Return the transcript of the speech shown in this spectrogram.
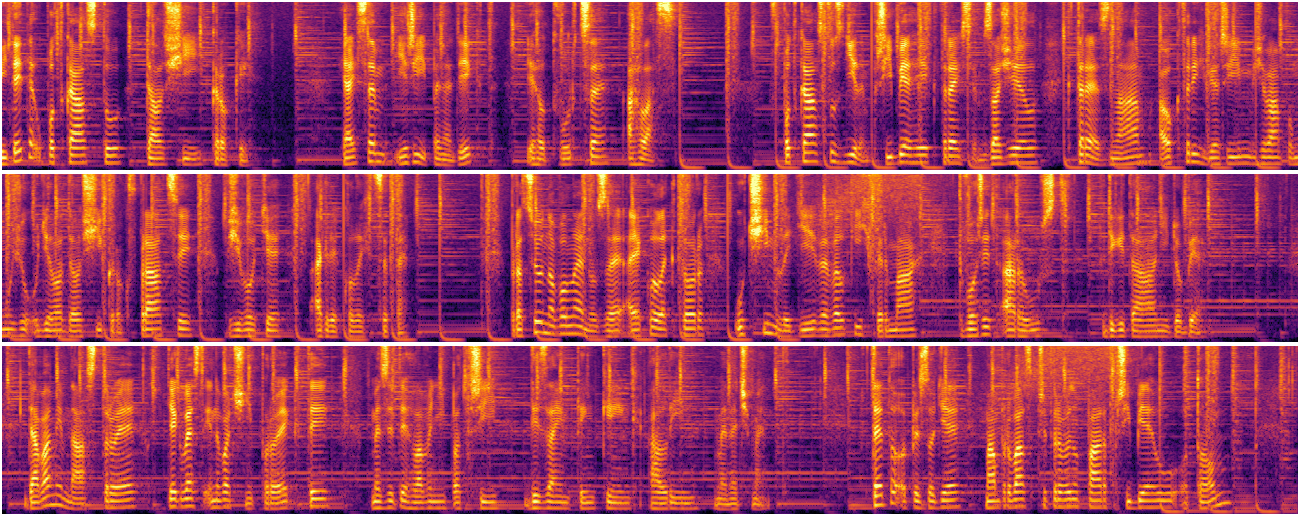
Vítejte u podcastu Další kroky. Já jsem Jiří Benedikt, jeho tvůrce a hlas. V podcastu sdílím příběhy, které jsem zažil, které znám a o kterých věřím, že vám pomůžu udělat další krok v práci, v životě a kdekoliv chcete. Pracuji na volné noze a jako lektor učím lidi ve velkých firmách tvořit a růst v digitální době. Dávám jim nástroje, jak vést inovační projekty, mezi ty hlavní patří design thinking a lean management. V této epizodě mám pro vás připraveno pár příběhů o tom,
